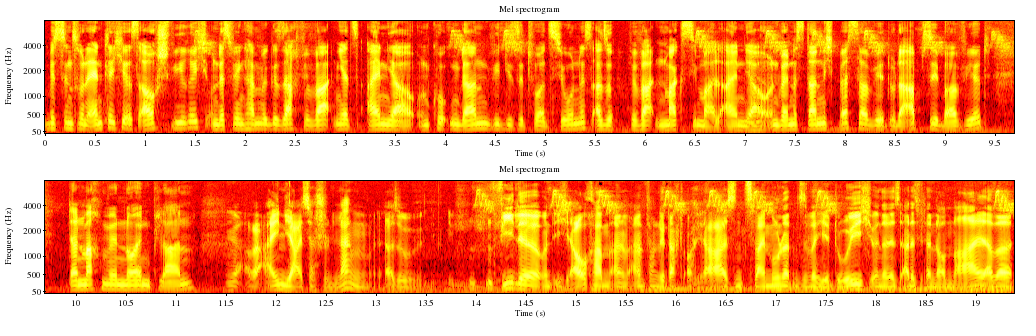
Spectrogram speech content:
bis ins Unendliche ist auch schwierig und deswegen haben wir gesagt, wir warten jetzt ein Jahr und gucken dann, wie die Situation ist. Also wir warten maximal ein Jahr und wenn es dann nicht besser wird oder absehbar wird, dann machen wir einen neuen Plan. Ja, aber ein Jahr ist ja schon lang. Also viele und ich auch haben am Anfang gedacht, ach ja, es sind zwei Monate, sind wir hier durch und dann ist alles wieder normal. Aber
